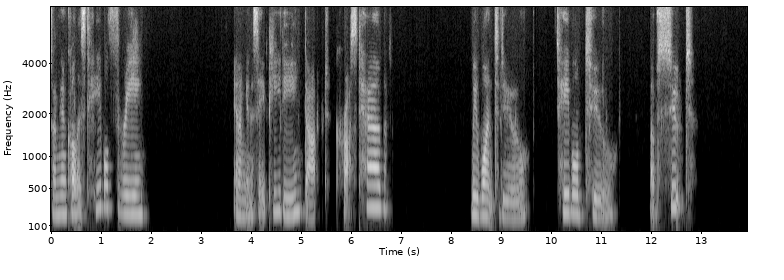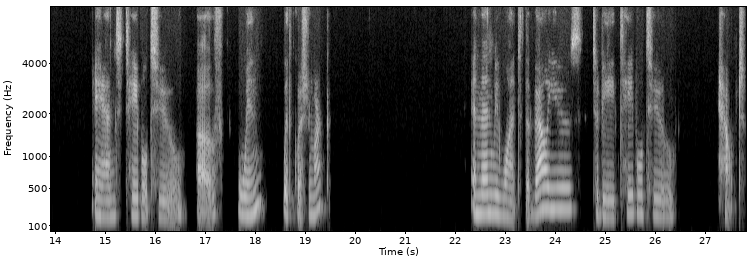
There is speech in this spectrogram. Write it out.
So I'm going to call this table three, and I'm going to say pd dot crosstab. We want to do table two of suit and table two of win with question mark. And then we want the values to be table two count.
